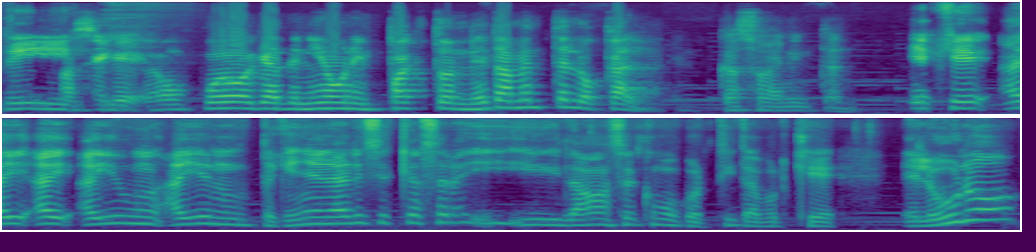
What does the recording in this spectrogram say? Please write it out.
Sí, Así que es un juego que ha tenido un impacto netamente local en el caso de Nintendo. es que hay, hay, hay, un, hay un pequeño análisis que hacer ahí y la vamos a hacer como cortita, porque el 1,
